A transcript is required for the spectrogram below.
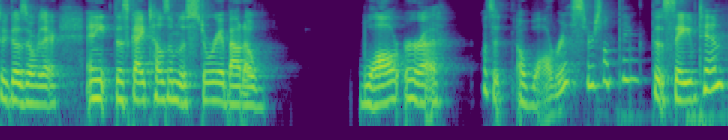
he goes over there, and he, this guy tells him the story about a wall or a what's it, a walrus or something that saved him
